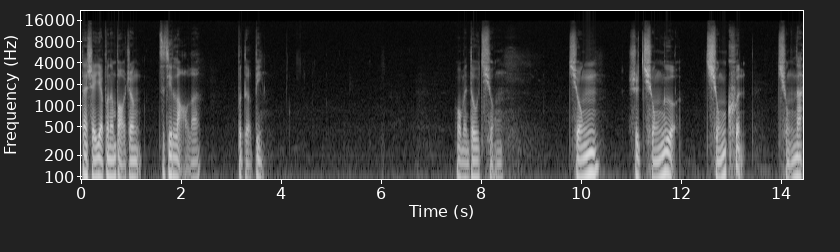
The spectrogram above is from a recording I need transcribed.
但谁也不能保证自己老了不得病。我们都穷穷是穷饿穷困穷难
